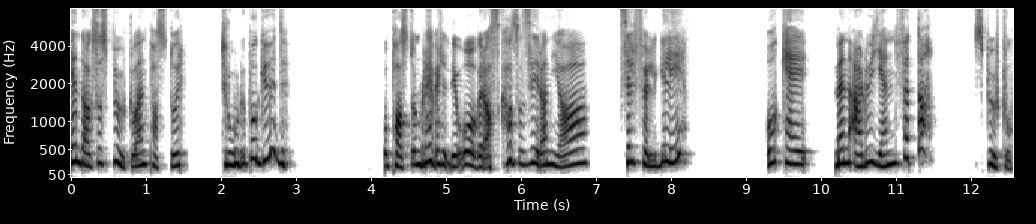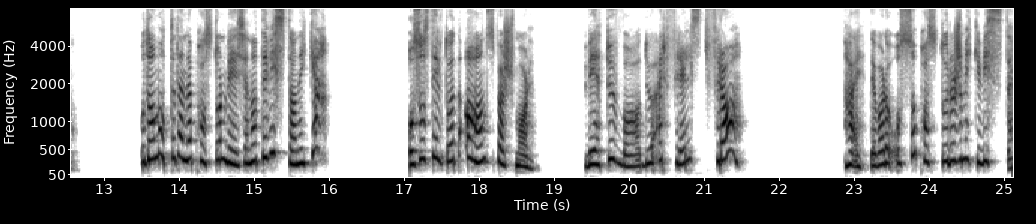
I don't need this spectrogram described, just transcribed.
En dag så spurte hun en pastor, Tror du på Gud? Og pastoren ble veldig overraska, så sier han ja, selvfølgelig. Ok, men er du gjenfødt, da? spurte hun. Og da måtte denne pastoren vedkjenne at det visste han ikke. Og så stilte hun et annet spørsmål. Vet du hva du er frelst fra? Nei, det var det også pastorer som ikke visste.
